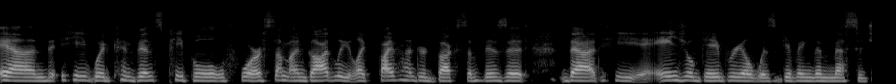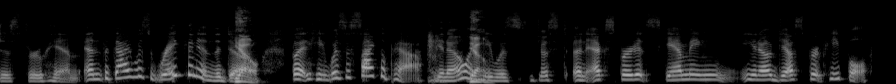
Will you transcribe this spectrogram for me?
And he would convince people for some ungodly like 500 bucks a visit that he angel Gabriel was giving them messages through him. And the guy was raking in the dough Yeah. but he was a psychopath, you know, and Yeah. he was just an expert at scamming, you know, desperate people.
